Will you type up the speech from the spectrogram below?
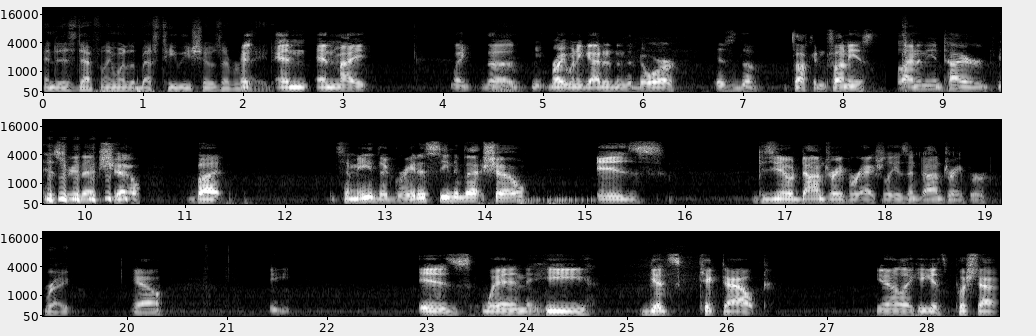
And it is definitely one of the best TV shows ever made. And and my like the right when he got into the door is the fucking funniest line in the entire history of that show. But to me, the greatest scene of that show is because you know Don Draper actually isn't Don Draper. Right. You know, he- is when he gets kicked out. You know, like he gets pushed out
